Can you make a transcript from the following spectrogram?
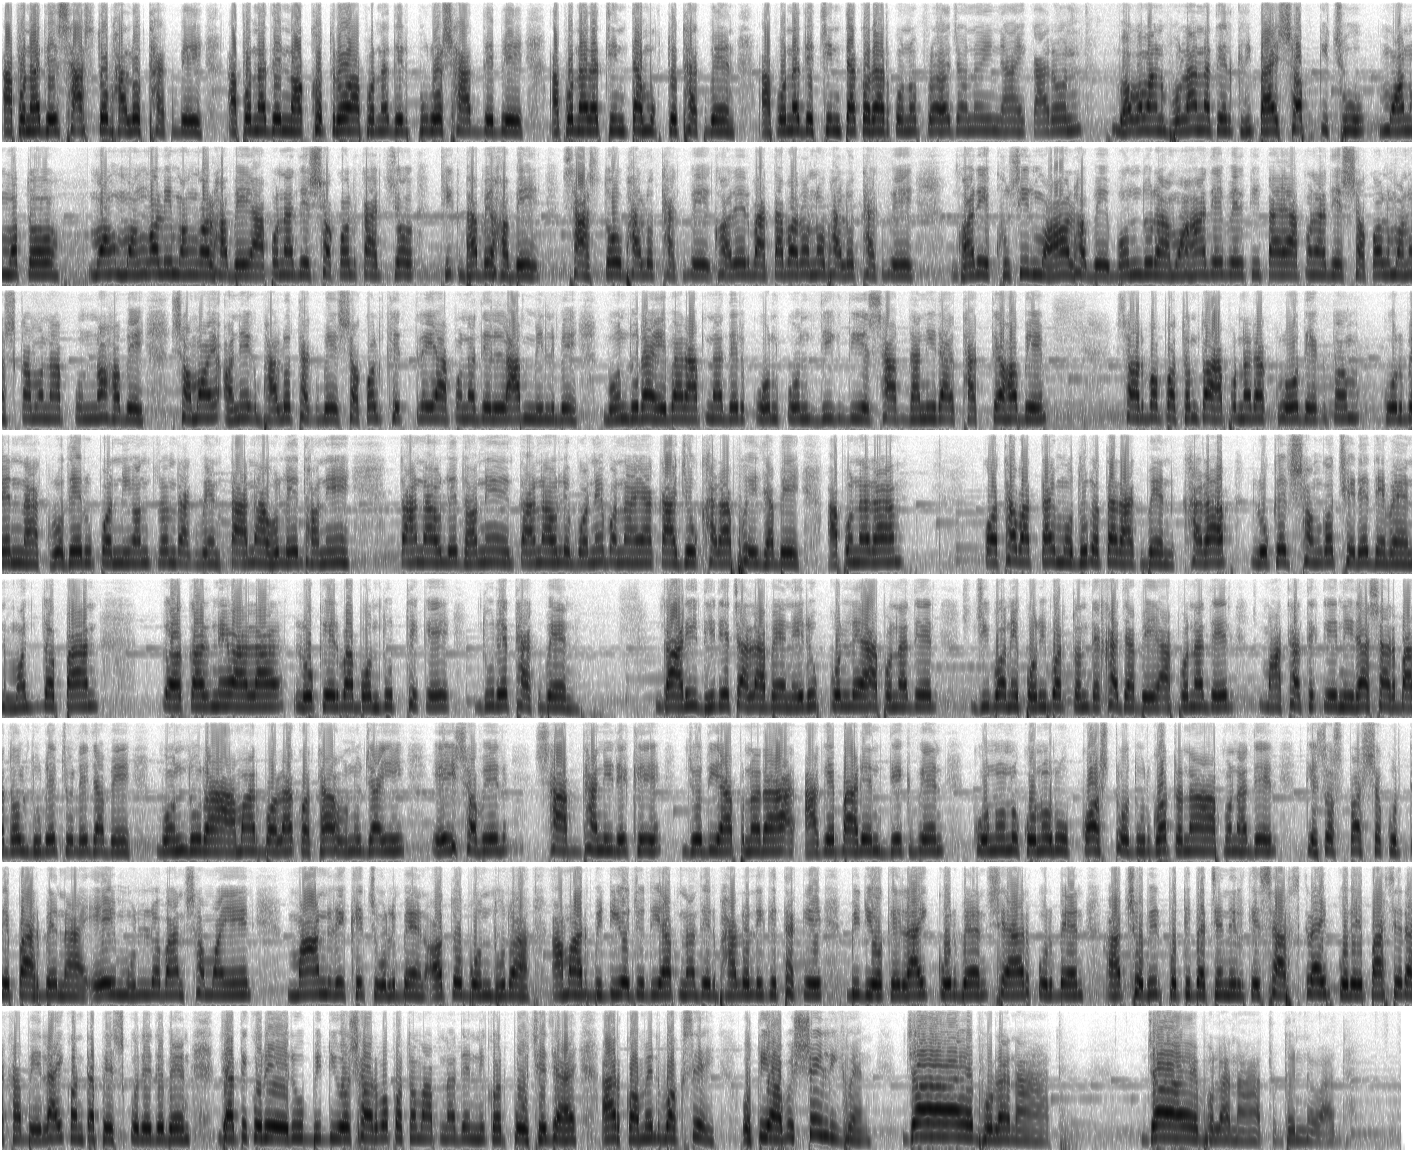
আপনাদের স্বাস্থ্য ভালো থাকবে। আপনাদের নক্ষত্র আপনাদের পুরো সাথ দেবে। আপনারা চিন্তামুক্ত থাকবেন। আপনাদের চিন্তা করার কোনো প্রয়োজনই নাই। কারণ ভগবান ভোলানাথের কৃপায় সব কিছু মন মতো মঙ্গলই মঙ্গল হবে, আপনাদের সকল কার্য ঠিকভাবে হবে, স্বাস্থ্যও ভালো থাকবে, ঘরের বাতাবরণও ভালো থাকবে, ঘরে খুশির মহল হবে, বন্ধুরা মহাদেবের কৃপায় আপনাদের সকল মনস্কামনা পূর্ণ হবে, সময় অনেক ভালো থাকবে, সকল ক্ষেত্রে আপনাদের লাভ মিলবে, বন্ধুরা এবার আপনাদের কোন কোন দিক দিয়ে সাবধানীরা থাকতে হবে? সর্বপ্রথম তো আপনারা ক্রোধ একদম করবেন না, ক্রোধের উপর নিয়ন্ত্রণ রাখবেন। তা না হলে ধনে, তা না হলে ধনে, তা না হলে বনে বনায়া কাজও খারাপ হয়ে যাবে। আপনারা কথাবার্তায় মধুরতা রাখবেন, খারাপ লোকের সঙ্গ ছেড়ে দেবেন। মদ্যপান কর্নেওয়ালা লোকের বা বন্ধুর থেকে দূরে থাকবেন। গাড়ি ধীরে চালাবেন, এরূপ করলে আপনাদের জীবনে পরিবর্তন দেখা যাবে। আপনাদের মাথা থেকে নিরাশার বাদল দূরে চলে যাবে। বন্ধুরা, আমার বলা কথা অনুযায়ী এই সবের সাবধানী রেখে যদি আপনারা আগে বাড়েন দেখবেন কোনো রূপ কষ্ট, দুর্ঘটনা আপনাদের কেশস্পর্শ করতে পারবে না। এই মূল্যবান সময়ের মান রেখে চলবেন। অত বন্ধুরা, আমার ভিডিও যদি আপনাদের ভালো লেগে থাকে, ভিডিওকে লাইক করবেন, শেয়ার করবেন, আর ছবির প্রতিভা চ্যানেলকে সাবস্ক্রাইব করে পাশে রাখা বেল আইকনটা প্রেস করে দেবেন, যাতে করে এরূপ ভিডিও সর্বপ্রথম আপনাদের নিকট পৌঁছে যায়। আর কমেন্ট বক্সে অতি অবশ্যই লিখবেন। জয় ভোলানাথ জয় ভোলানাথ ধন্যবাদ।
